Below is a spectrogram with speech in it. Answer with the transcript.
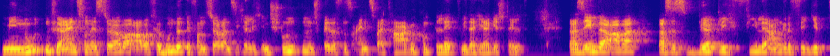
Minuten für einzelne Server, aber für hunderte von Servern sicherlich in Stunden, spätestens ein, zwei Tagen komplett wiederhergestellt. Da sehen wir aber, dass es wirklich viele Angriffe gibt,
